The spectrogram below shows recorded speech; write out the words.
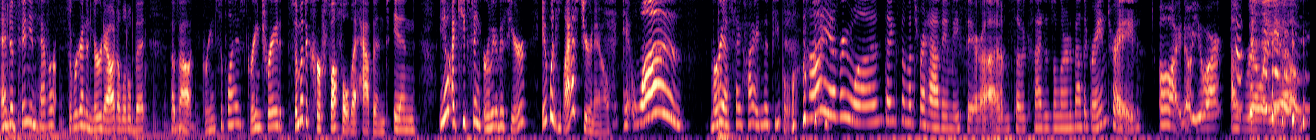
and opinion haver. So we're going to nerd out a little bit about grain supplies, grain trade, some of the kerfuffle that happened in, you know, I keep saying earlier this year. It was last year now. It was. Maria, say hi to the people. Hi, everyone. Thanks so much for having me, Sarah. I'm so excited to learn about the grain trade. oh, I know you are. I really am.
